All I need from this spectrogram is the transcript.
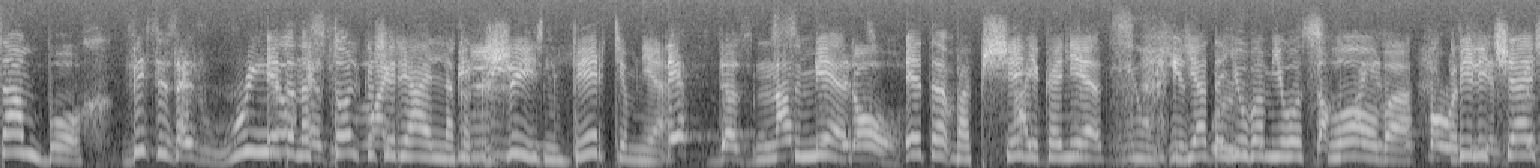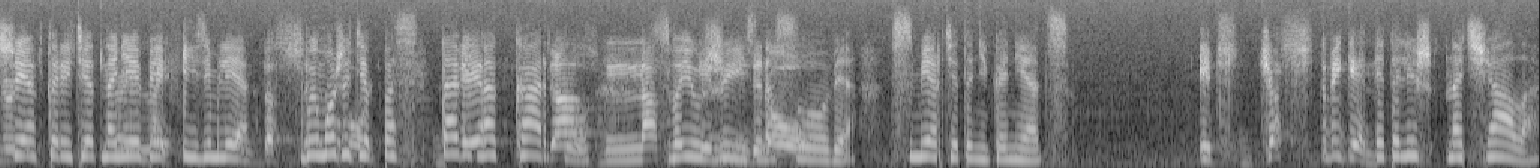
сам Бог. Это настолько же реально, как жизнь, верьте мне. Смерть — это вообще не конец. Я даю вам Его Слово, величайший авторитет на небе и земле. Вы можете поставить на карту свою жизнь на Слове. Смерть — это не конец. Это лишь начало.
